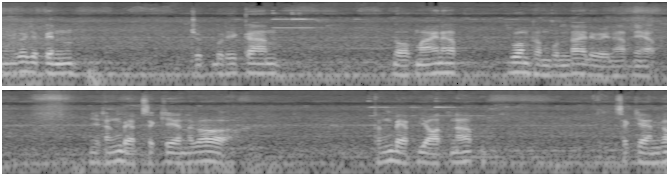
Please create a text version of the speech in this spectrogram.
นี่ก็จะเป็นจุดบริการดอกไม้นะครับ ร่วมทำบุญได้เลยนะครับนี่ครับ มีทั้งแบบสแกนแล้วก็ ทั้งแบบหยอดนะครับ สแกนก็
